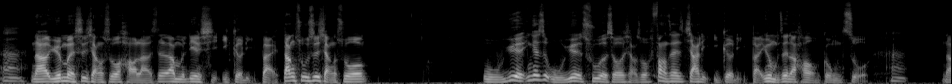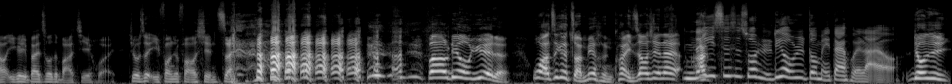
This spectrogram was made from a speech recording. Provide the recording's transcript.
嗯，那原本是想说，好了，让他们练习一个礼拜。当初是想说，五月应该是五月初的时候，想说放在家里一个礼拜，因为我们真的好好工作。嗯，然后一个礼拜之后再把它接回来，结果这一放就放到现在，放到六月了。哇，这个转变很快，你知道现在？你的意思是说，你六日都没带回来哦？六日。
